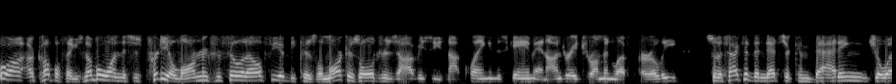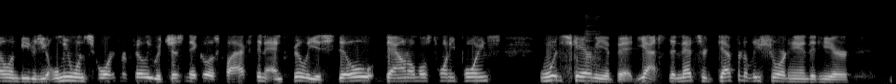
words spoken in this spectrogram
Well, a couple things. Number one, this is pretty alarming for Philadelphia because Lamarcus Aldridge obviously is not playing in this game, and Andre Drummond left early. So the fact that the Nets are combating Joel Embiid, who's the only one scoring for Philly with just Nicolas Claxton, and Philly is still down almost 20 points, would scare me a bit. Yes, the Nets are definitely shorthanded here.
